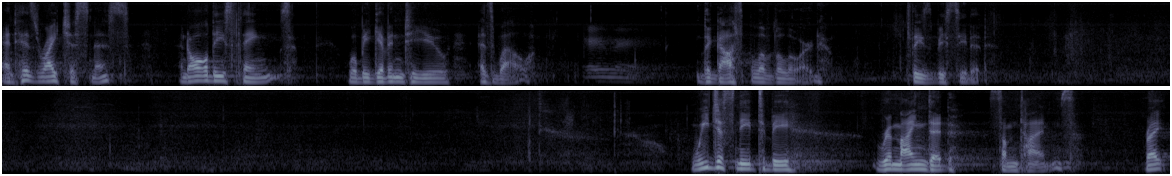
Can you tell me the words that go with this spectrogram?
and his righteousness, and all these things will be given to you as well. Amen. The gospel of the Lord. Please be seated. We just need to be reminded sometimes, right?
